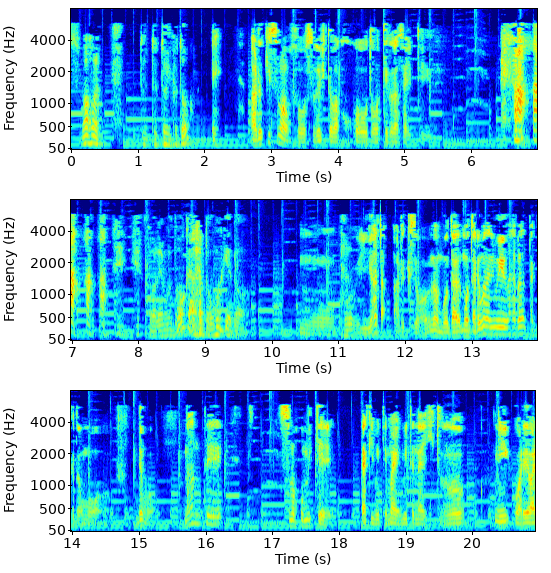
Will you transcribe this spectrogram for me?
スマホ、ど、ど、どういうこと？歩きスマホをする人はここを通ってくださいっていう。それもどうかなと思うけど。もう、嫌だ、歩きスマホ。もうだもう誰も何も言わなくなったけども、でも、なんで、スマホ見て、だけ見て前を見てない人のに我々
